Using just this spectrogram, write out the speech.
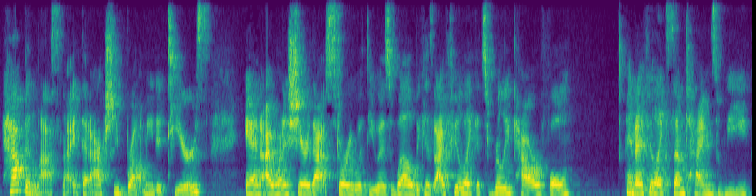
happen last night that actually brought me to tears. And I want to share that story with you as well because I feel like it's really powerful. And I feel like sometimes we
